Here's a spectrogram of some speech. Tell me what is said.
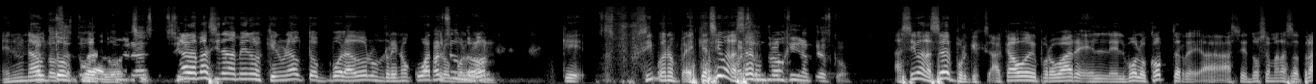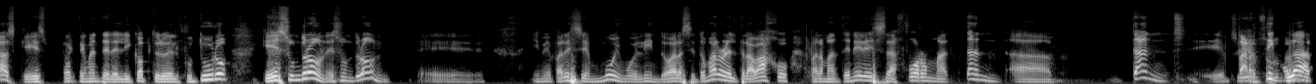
En un auto volador. Nada más y nada menos que en un auto volador, un Renault 4 volador. Que sí, bueno, es que así van a ser. un dron gigantesco. Así van a ser, porque acabo de probar el, el Volocopter eh, hace dos semanas atrás, que es prácticamente el helicóptero del futuro, que es un dron, es un dron. Eh, y me parece muy, muy lindo. Ahora, se tomaron el trabajo para mantener esa forma tan, ah, tan eh, particular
